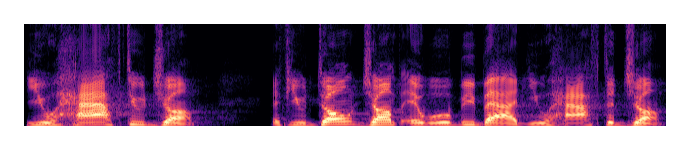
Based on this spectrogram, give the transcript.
You have to jump. If you don't jump, it will be bad. You have to jump.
